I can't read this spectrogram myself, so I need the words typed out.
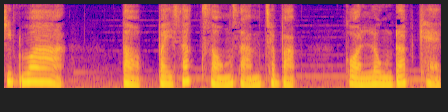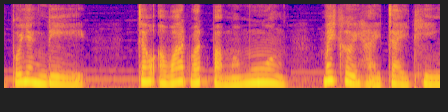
คิดว่า ตอบไปสักสองสามฉบับ ก่อนลงรับแขกก็ยังดี เจ้าอาวาสวัดป่ามะม่วง ไม่เคยหายใจทิ้ง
